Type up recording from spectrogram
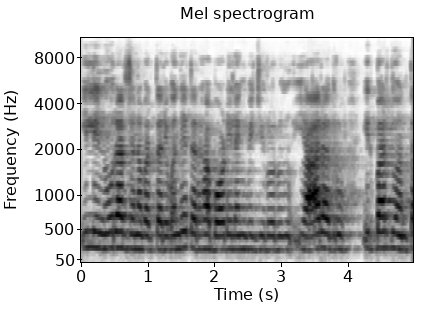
ಇಲ್ಲಿ ನೂರಾರು ಜನ ಬರ್ತಾರೆ. ಒಂದೇ ತರಹ ಬಾಡಿ ಲ್ಯಾಂಗ್ವೇಜ್ ಇರೋರು ಯಾರಾದರೂ ಇರಬಾರ್ದು ಅಂತ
